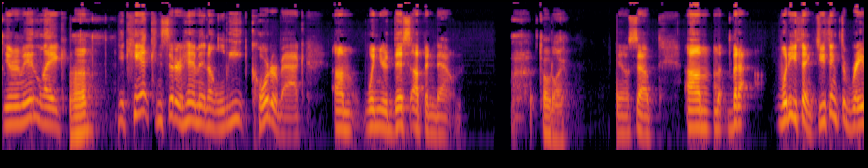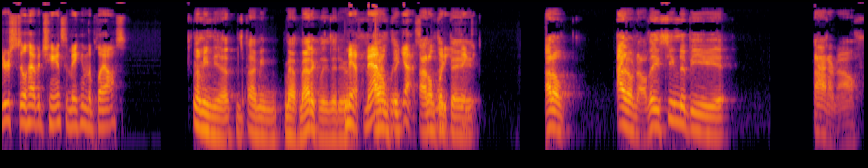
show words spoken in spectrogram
You know what I mean? Like huh? you can't consider him an elite quarterback um, when you're this up and down. Totally. You know, so um, but what do you think? Do you think the Raiders still have a chance of making the playoffs? I mean, yeah. I mean, mathematically they do. Mathematically, I don't think. yes. I don't think do they. think? I don't. I don't know. They seem to be. I don't know.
